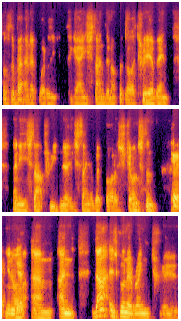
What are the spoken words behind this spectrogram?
there's the bit in it where the, the guy's standing up at the Latree event and he starts reading out his thing about Boris Johnson yeah, you know, yeah. um, and that is going to ring true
